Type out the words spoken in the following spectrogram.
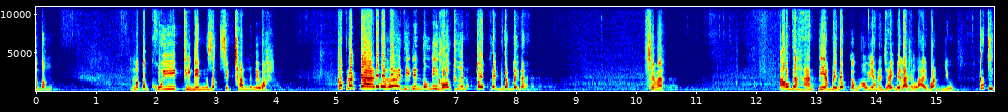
มันต้อง มันต้องคุยที่ดินสักสิบชั้นยังไงวะก็ประกาศว่าเฮ้ยที่ดินตรงนี้ขอคืน จบใครจะไปทำอะไรได้ ใช่ไหมเอาทหารเตรียมไปรบกับเอายานั้นใช้เวลากันหลายวันอยู่ ก็ที่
